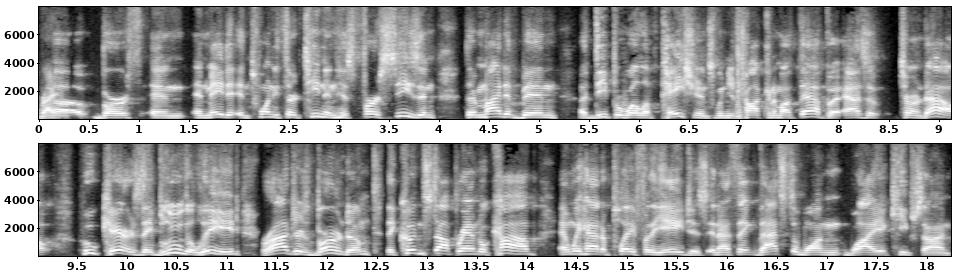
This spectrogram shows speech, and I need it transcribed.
right. uh, berth and and made it in 2013 in his first season, there might have been a deeper well of patience when you're talking about that. But as it turned out, who cares? They blew the lead. Rodgers burned them. They couldn't stop Randall Cobb, and we had a play for the ages. And I think that's the one why it keeps on.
